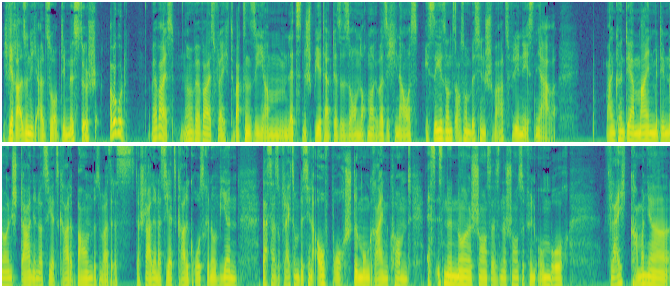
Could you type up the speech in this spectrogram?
Ich wäre also nicht allzu optimistisch, aber gut, wer weiß, ne, wer weiß, vielleicht wachsen sie am letzten Spieltag der Saison nochmal über sich hinaus. Ich sehe sonst auch so ein bisschen schwarz für die nächsten Jahre man könnte ja meinen, mit dem neuen Stadion, das sie jetzt gerade bauen, beziehungsweise das, das Stadion, das sie jetzt gerade groß renovieren, dass also vielleicht so ein bisschen Aufbruchstimmung reinkommt. Es ist eine neue Chance, es ist eine Chance für einen Umbruch. Vielleicht kann man ja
